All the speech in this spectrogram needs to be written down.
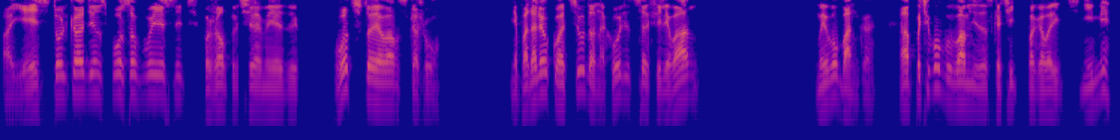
А есть только один способ выяснить, пожал плечами Эдвик. Вот что я вам скажу. Неподалеку отсюда находится филиван моего банка. А почему бы вам не заскочить поговорить с ними?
